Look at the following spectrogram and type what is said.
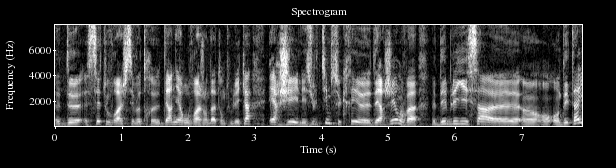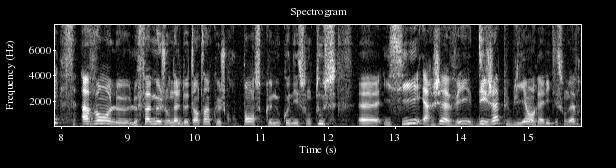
de cet ouvrage. C'est votre dernier ouvrage en date en tous les cas. Hergé, les ultimes secrets euh, d'Hergé. On va déblayer ça euh, en, détail. Avant le, fameux journal de Tintin que je pense que nous connaissons tous euh, ici, Hergé avait déjà publié en réalité son œuvre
